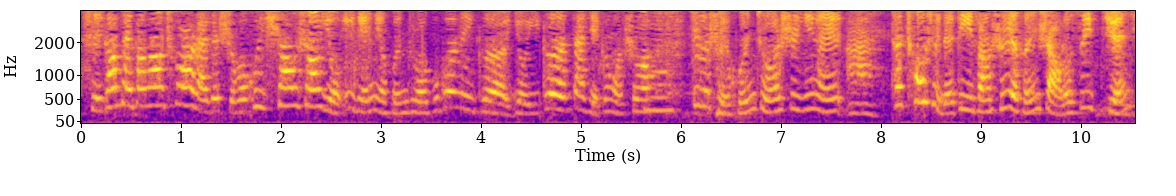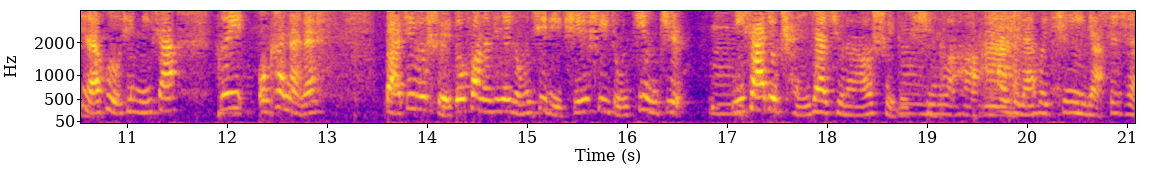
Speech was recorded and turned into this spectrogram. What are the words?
水刚才刚刚抽上来的时候会稍稍有一点点浑浊。不过那个有一个大姐跟我说，这个水浑浊是因为啊，它抽水的地方水也很少了，所以卷起来会有些泥沙。所以我看奶奶把这个水都放在这些容器里，其实是一种静置，泥沙就沉下去了，然后水就清了哈，看起来会轻一点。是是。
